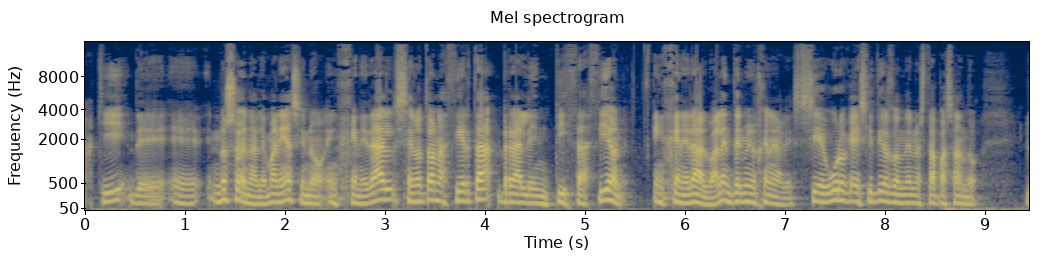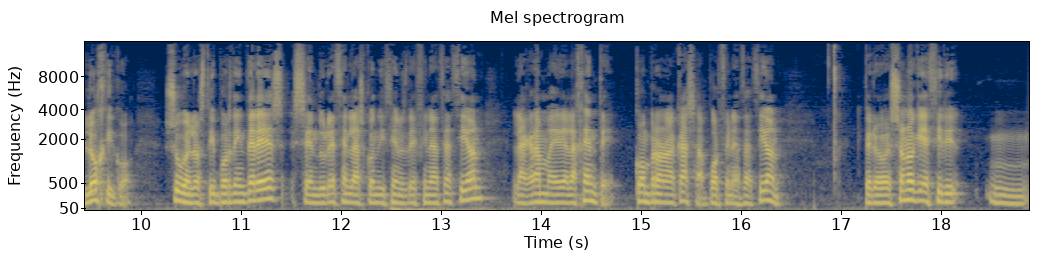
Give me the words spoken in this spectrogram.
aquí, de, eh, no solo en Alemania, sino en general, se nota una cierta ralentización. En general, ¿vale? En términos generales. Seguro que hay sitios donde no está pasando. Lógico, suben los tipos de interés, se endurecen las condiciones de financiación, la gran mayoría de la gente compra una casa por financiación, pero eso no quiere decir mm,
